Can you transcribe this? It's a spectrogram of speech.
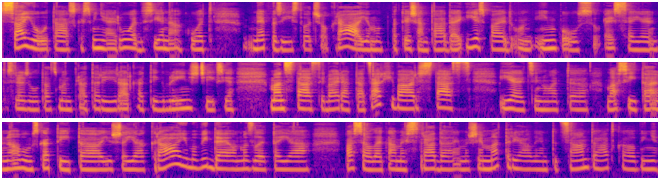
sajūtās, kas viņai rodas ienākot, nepazīstot šo krājumu, patiešām tādai iespaidu un impulsu esejai. Un tas rezultāts, manuprāt, arī ir ārkārtīgi brīnišķīgs. Ja mans stāsts ir vairāk tāds arhivārs stāsts, ieaicinot uh, lasītāju un albumu skatītāju šajā krājuma vidē un mazliet tajā pasaulē, kā mēs strādājam ar šiem materiāliem, tad Santa atkal viņa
